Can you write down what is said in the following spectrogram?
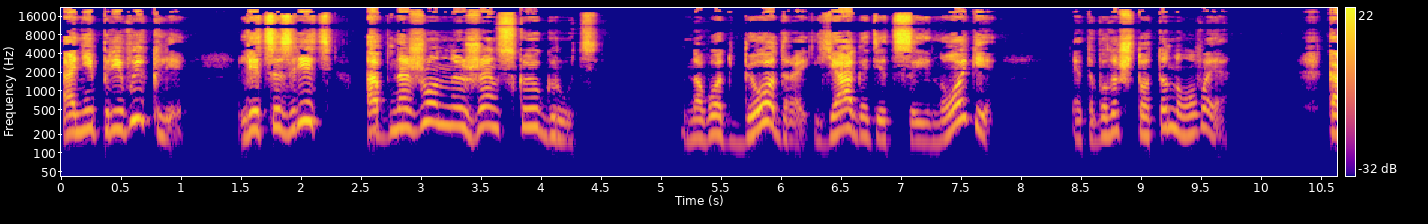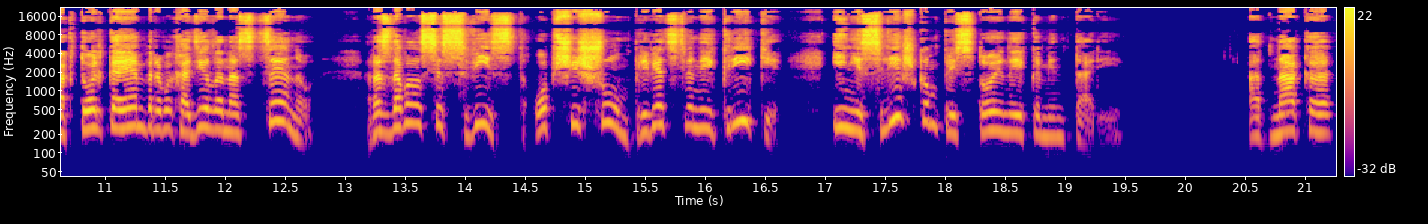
Они привыкли лицезреть обнаженную женскую грудь. Но вот бедра, ягодицы и ноги — это было что-то новое. Как только Эмбер выходила на сцену, раздавался свист, общий шум, приветственные крики и не слишком пристойные комментарии. Однако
